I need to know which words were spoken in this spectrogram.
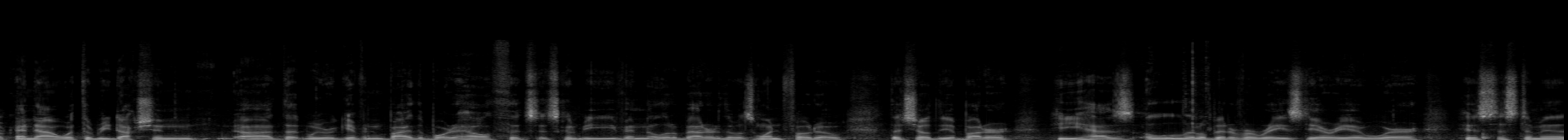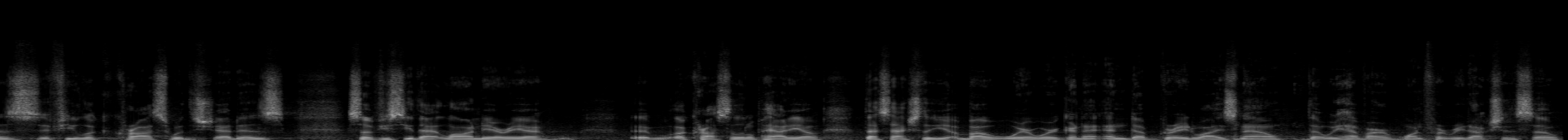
Okay. And now with the reduction uh, that we were given by the Board of Health, it's, it's going to be even a little better. There was one photo that showed the abutter. He has a little bit of a raised area where his system is, if you look across where the shed is. So if you see that lawn area, uh, across the little patio. That's actually about where we're going to end up grade-wise now that we have our one-foot reduction. So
